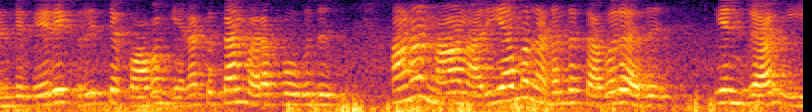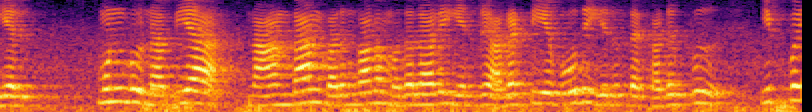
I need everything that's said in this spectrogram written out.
ரெண்டு பேரை பிரித்த பாவம் எனக்குத்தான் வரப்போகுது. ஆனால் நான் அறியாமல் நடந்த தவறு அது என்றாள் இயல். முன்பு நவ்யா நான் தான் வருங்கால முதலாளி என்று அலட்டிய போது இருந்த கடுப்பு. இப்ப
